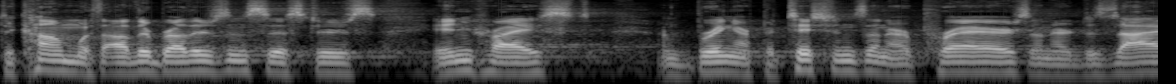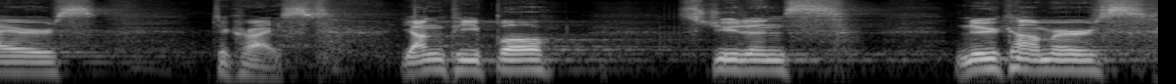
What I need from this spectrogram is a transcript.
to come with other brothers and sisters in Christ and bring our petitions and our prayers and our desires to Christ. Young people, students, newcomers,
